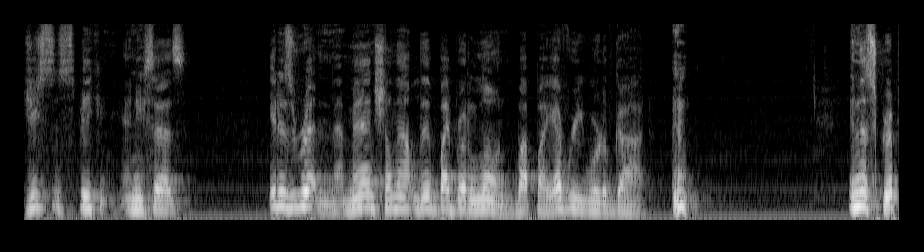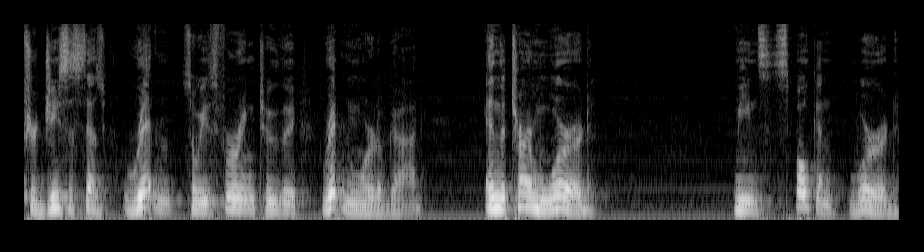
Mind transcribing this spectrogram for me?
Jesus is speaking, and he says, It is written that man shall not live by bread alone, but by every word of God. In the scripture, Jesus says written, so he's referring to the written word of God. And the term word means spoken word.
